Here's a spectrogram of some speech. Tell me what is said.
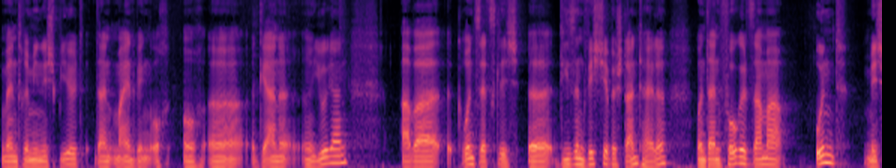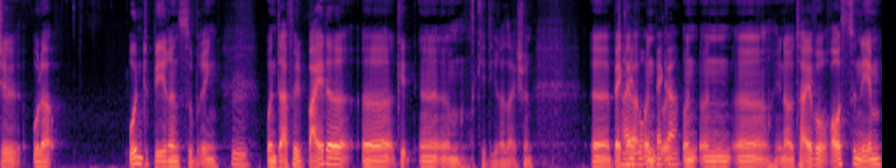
wenn Trimi nicht spielt, dann meinetwegen auch, auch äh, gerne äh, Julian. Aber grundsätzlich, äh, die sind wichtige Bestandteile. Und dann Vogelsammer und Michel oder und Behrens zu bringen. Und dafür beide, äh, äh, Kedira sag ich schon, äh, Becker und und, Becker. und, und, äh, genau, Taiwo rauszunehmen,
